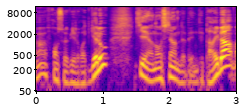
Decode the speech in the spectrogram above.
hein, François Villeroy de Gallo, qui est un ancien de la BNP Paribas,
